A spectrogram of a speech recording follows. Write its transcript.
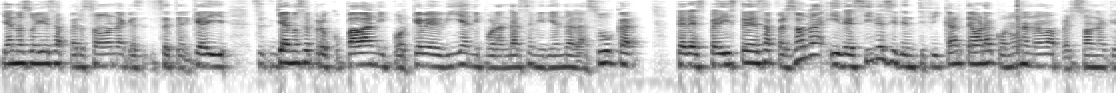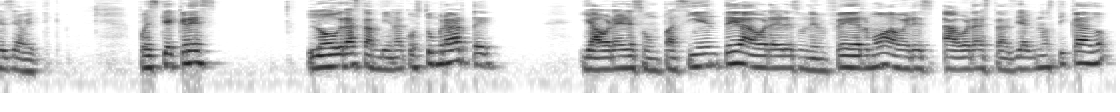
ya no soy esa persona que, se que ya no se preocupaba ni por qué bebía ni por andarse midiendo el azúcar. Te despediste de esa persona y decides identificarte ahora con una nueva persona que es diabética. Pues, ¿qué crees? Logras también acostumbrarte. Y ahora eres un paciente, ahora eres un enfermo, ahora, eres, ahora estás diagnosticado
